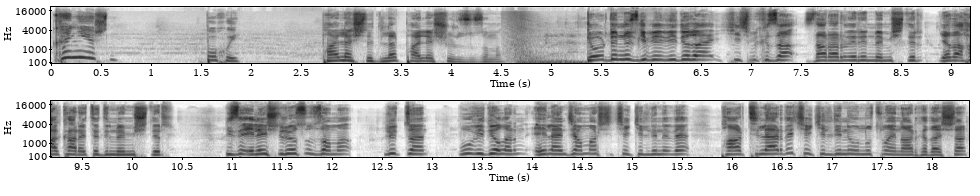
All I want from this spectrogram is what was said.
Конечно. Похуй. Paylaş dediler paylaşıyoruz o zaman. Gördüğünüz gibi videoda hiçbir kıza zarar verilmemiştir ya da hakaret edilmemiştir. Bizi eleştiriyorsunuz ama lütfen bu videoların eğlence amaçlı çekildiğini ve partilerde çekildiğini unutmayın arkadaşlar.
